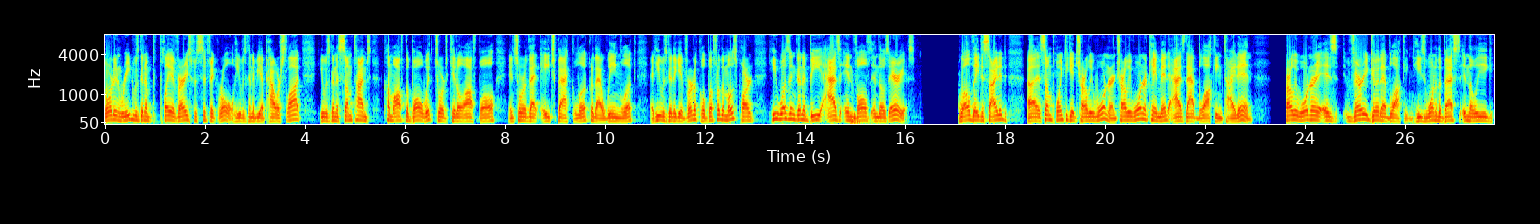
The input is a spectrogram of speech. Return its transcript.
Jordan Reed was going to play a very specific role. He was going to be a power slot. He was going to sometimes come off the ball with George Kittle off ball in sort of that H back look or that wing look, and he was going to get vertical. But for the most part, he wasn't going to be as involved in those areas. Well, they decided uh, at some point to get Charlie Woerner, and Charlie Woerner came in as that blocking tight end. Charlie Woerner is very good at blocking. He's one of the best in the league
